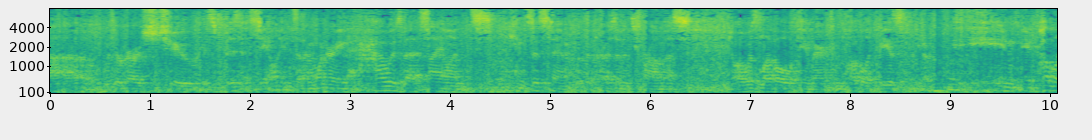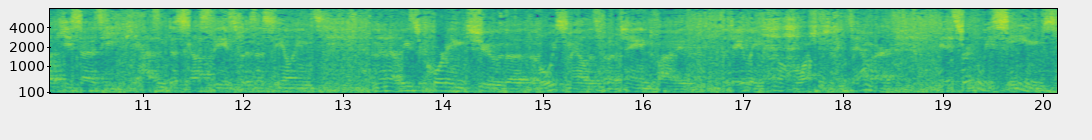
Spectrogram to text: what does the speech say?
uh, with regards to his business dealings. And I'm wondering, how is that silence consistent with the president's promise to always level with the American public? Because, you know, in, in public, he says he, hasn't discussed these business dealings. And then, at least according to the, the voicemail that's been obtained by the Daily Mail and Washington Examiner, it certainly seems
